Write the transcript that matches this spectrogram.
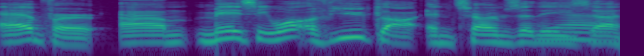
Um, Maisie, what have you got in terms of these Yeah. uh,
